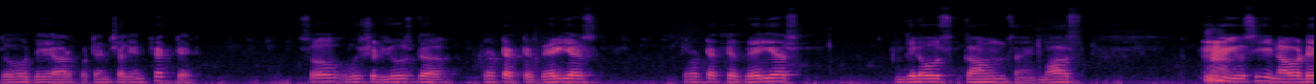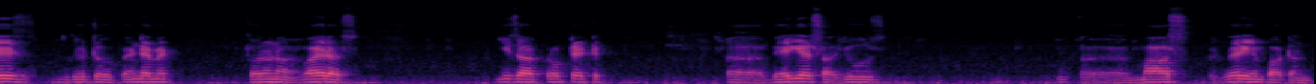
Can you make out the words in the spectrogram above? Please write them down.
though they are potentially infected. So we should use the protective barriers, protective barriers, gloves, gowns, and masks. you see nowadays due to pandemic coronavirus, these are protective uh, barriers are used. Uh, mask very important,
